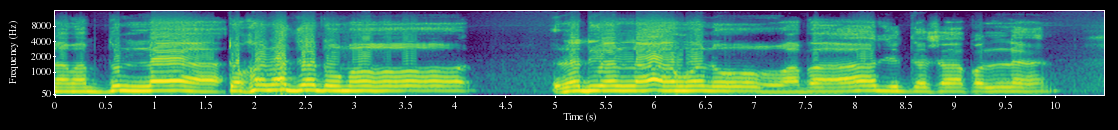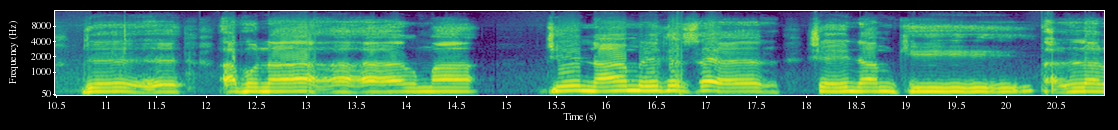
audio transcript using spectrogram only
নাম আব্দুল্লাহ। তখন হজরত উমর রাদিয়াল্লাহু আনহু আবার জিজ্ঞাসা করলেন যে, আপনার মা যে নাম রেখেছেন সেই নাম কি? আল্লাহর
